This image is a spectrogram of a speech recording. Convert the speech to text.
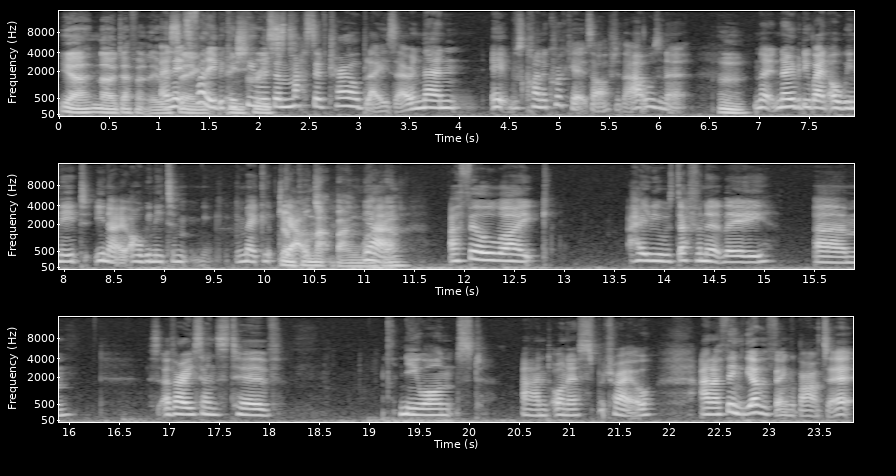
Yeah, no, definitely. We're and it's funny because she was a massive trailblazer, and then it was kind of crickets after that, wasn't it? Mm. No, nobody went. Oh, we need, you know, oh, we need to make it jump on that bang. Yeah. I feel like Hayley was definitely um, a very sensitive, nuanced, and honest portrayal. And I think the other thing about it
